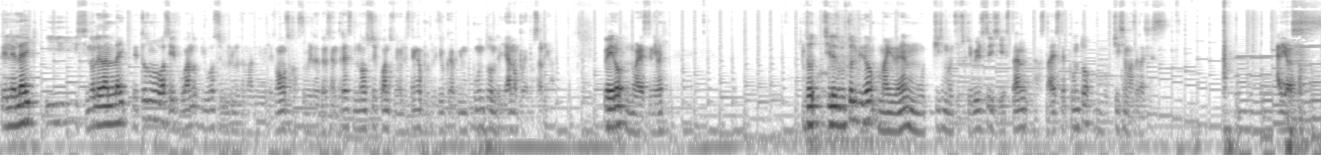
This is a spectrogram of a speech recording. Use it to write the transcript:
denle like. Y si no le dan like, de todos modos voy a seguir jugando y voy a subir los demás niveles. Vamos a subir de 3 en 3. No sé cuántos niveles tenga porque les digo que había un punto donde ya no puede pasar yo. Pero no era este nivel. Entonces, si les gustó el video, me ayudarían muchísimo en suscribirse y si están hasta este punto, muchísimas gracias. Adiós.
